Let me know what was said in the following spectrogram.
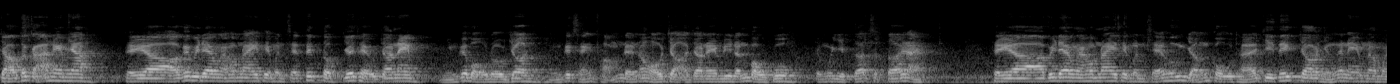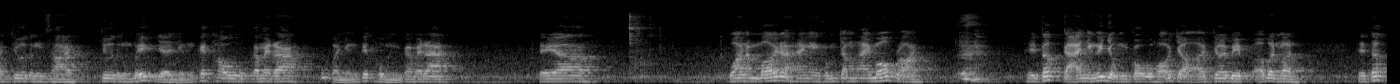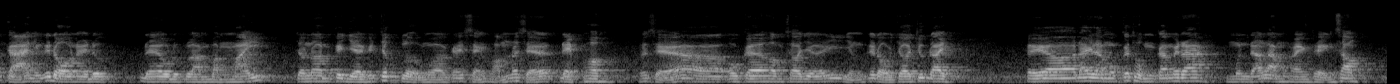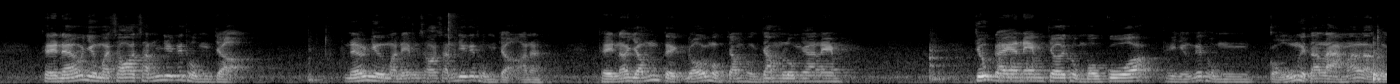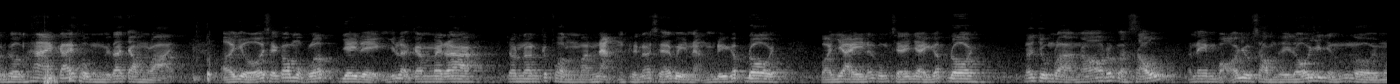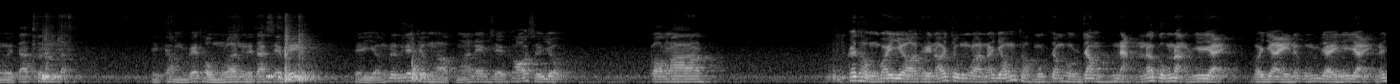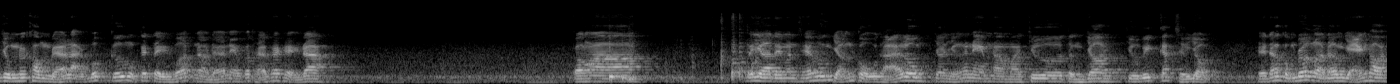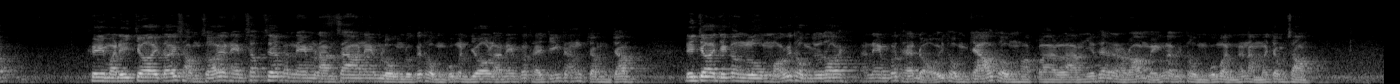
Chào tất cả anh em nha. Thì ờ, ở cái video ngày hôm nay thì mình sẽ tiếp tục giới thiệu cho anh em những cái bộ đồ chơi, những cái sản phẩm để nó hỗ trợ cho anh em đi đánh bầu cua trong cái dịp Tết sắp tới này. Thì ờ, video ngày hôm nay thì mình sẽ hướng dẫn cụ thể chi tiết cho những anh em nào mà chưa từng xài, chưa từng biết về những cái thâu camera và những cái thùng camera. Thì ờ, qua năm mới rồi 2021 rồi, thì tất cả những cái dụng cụ hỗ trợ chơi bịp ở bên mình, thì tất cả những cái đồ này được đều được làm bằng máy. Cho nên cái về cái chất lượng và cái sản phẩm nó sẽ đẹp hơn, nó sẽ ờ, ok hơn so với những cái đồ chơi trước đây. Thì ờ, đây là một cái thùng camera, mình đã làm hoàn thiện xong. Thì nếu như mà so sánh với cái thùng chợ, nếu như mà đem so sánh với cái thùng chợ nè, thì nó giống tuyệt đối 100% luôn nha anh em trước đây anh em chơi thùng bầu cua á, thì những cái thùng cũ người ta làm á là thường thường hai cái thùng người ta trồng lại. Ở giữa sẽ có một lớp dây điện với lại camera cho nên cái phần mà nặng thì nó sẽ bị nặng đi gấp đôi và dày nó cũng sẽ dày gấp đôi. Nói chung là nó rất là xấu. Anh em bỏ vô sòng thì đối với những người mà người ta tin đó thì cầm cái thùng lên người ta sẽ biết. Thì dẫn đến cái trường hợp mà anh em sẽ khó sử dụng. Còn à, cái thùng bây giờ thì nói chung là nó giống thật 100% nặng nó cũng nặng như vậy và dày nó cũng dày như vậy. Nói chung nó không để lại bất cứ một cái tì vết nào để anh em có thể phát hiện ra. Còn à, bây giờ thì mình sẽ hướng dẫn cụ thể luôn cho những anh em nào mà chưa từng chơi chưa biết cách sử dụng. Thì nó cũng rất là đơn giản thôi. Khi mà đi chơi tới sòng sới anh em sắp xếp anh em làm sao anh em luồn được cái thùng của mình vô là anh em có thể chiến thắng 100% đi chơi chỉ cần luồn mỗi cái thùng vô thôi. Anh em có thể đổi thùng cháo thùng hoặc là làm như thế nào đó, miễn là cái thùng của mình nó nằm ở trong sòng.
